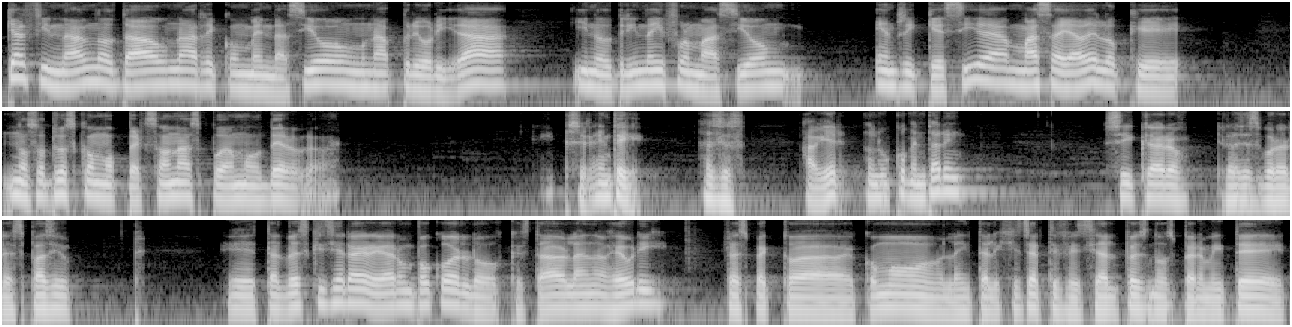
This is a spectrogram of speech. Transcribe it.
que al final nos da una recomendación, una prioridad y nos brinda información enriquecida más allá de lo que nosotros como personas podemos ver. Excelente. Gracias. Javier, ¿algún comentario? Sí, claro. Gracias por el espacio. Eh, tal vez quisiera agregar un poco de lo que estaba hablando Heuri respecto a cómo la inteligencia artificial pues, nos permite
